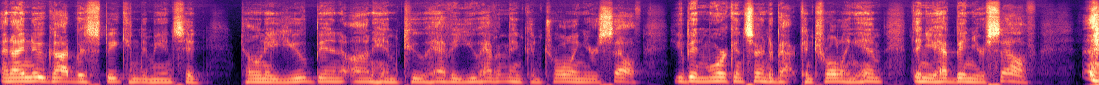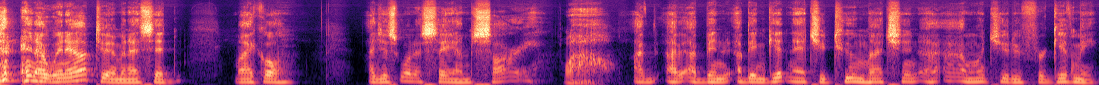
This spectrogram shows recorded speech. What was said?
And I knew God was speaking to me and said, Tony, you've been on him too heavy. You haven't been controlling yourself. You've been more concerned about controlling him than you have been yourself. and I went out to him and I said, Michael, I just want to say I'm sorry. Wow. I've, I've, I've been I've been getting at you too much, and I, I want you to forgive me.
